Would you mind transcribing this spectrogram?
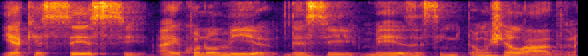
e aquecesse a economia desse mês assim tão gelado. Né?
